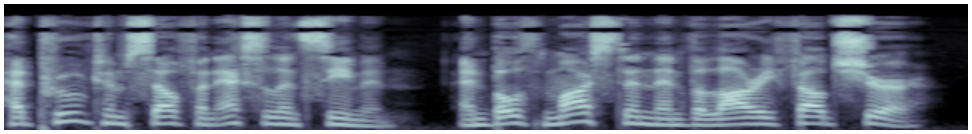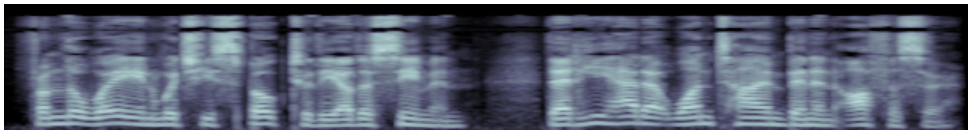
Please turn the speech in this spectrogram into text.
had proved himself an excellent seaman, and both Marston and Villari felt sure, from the way in which he spoke to the other seamen, that he had at one time been an officer.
